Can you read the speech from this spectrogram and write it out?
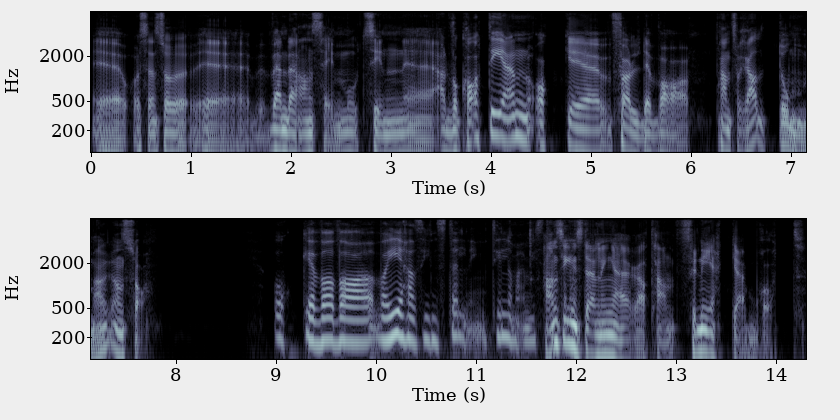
Eh, och sen så eh, vände han sig mot sin eh, advokat igen och eh, följde vad framförallt domaren sa. Och eh, vad, vad, vad är hans inställning till de här misstankarna? Hans inställning är att han förnekar brott.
